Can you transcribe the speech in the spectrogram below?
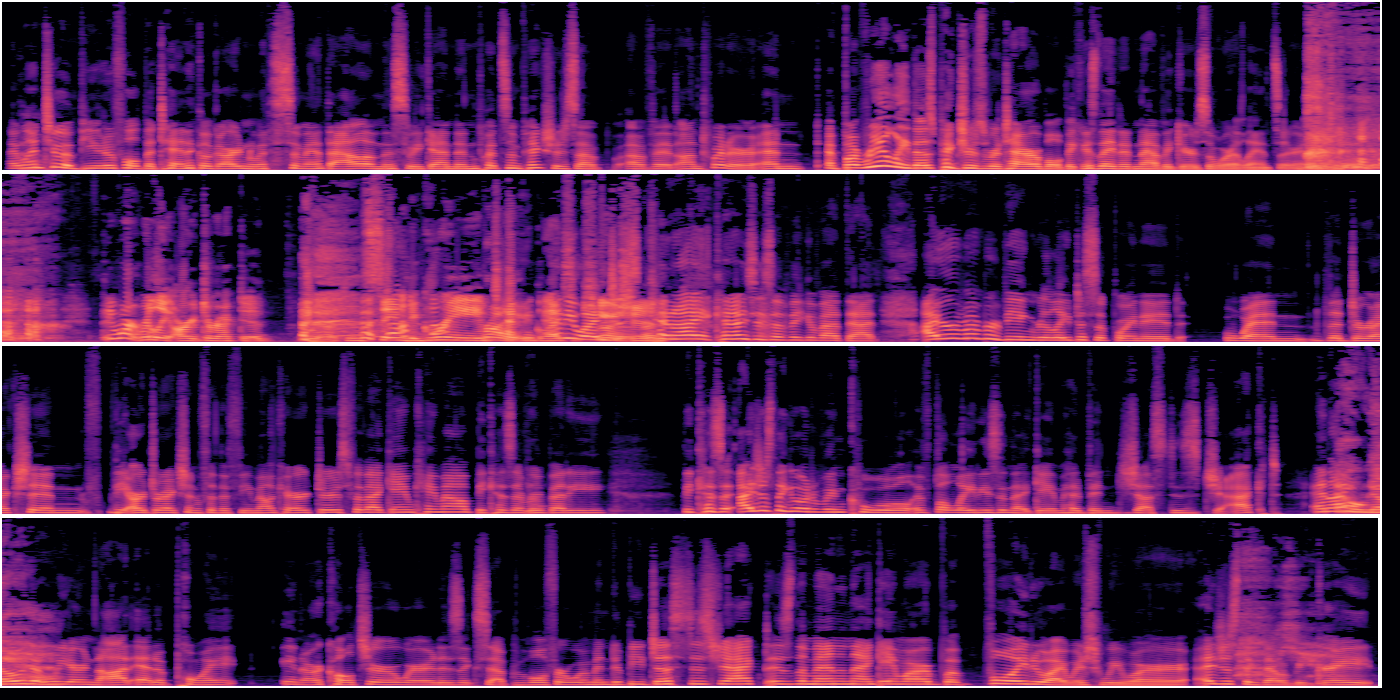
I went to a beautiful botanical garden with Samantha Allen this weekend and put some pictures up of it on Twitter. And but really, those pictures were terrible because they didn't have a Gears of War Lancer. They weren't really art directed, you know, to the same degree of Right. technical anyway, just, execution. can I can I say something about that? I remember being really disappointed when the direction, the art direction for the female characters for that game came out because everybody. Because I just think it would have been cool if the ladies in that game had been just as jacked. And I Oh, know that we are not at a point in our culture where it is acceptable for women to be just as jacked as the men in that game are, but boy, do I wish we were. I just think that would be great.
